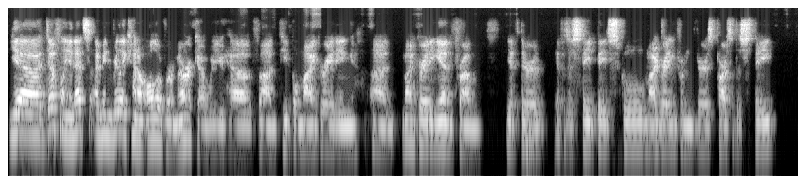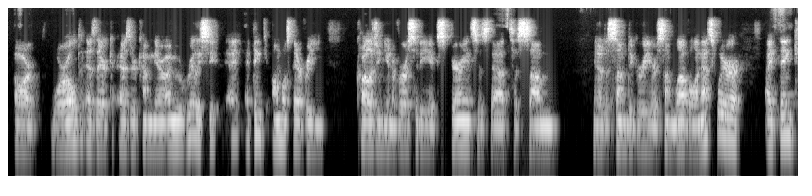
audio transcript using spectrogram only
Yeah, definitely, and that's I mean really kind of all over America where you have um, people migrating uh, migrating in from if they're if it's a state-based school migrating from various parts of the state or world as they're as they're coming there. I mean, we really see. I, I think almost every college and university experiences that to some, you know, to some degree or some level. And that's where I think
